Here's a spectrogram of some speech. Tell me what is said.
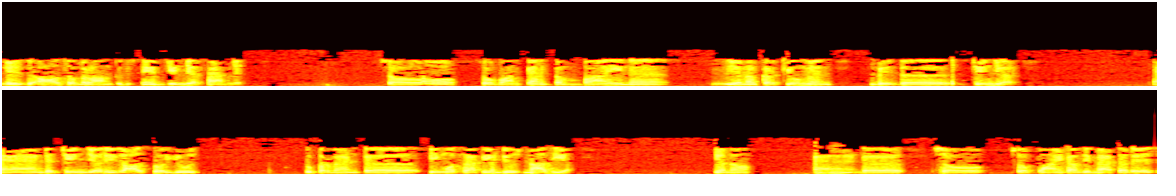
is also belong to the same ginger family. So, so one can combine, uh, you know, curcumin with ginger. And ginger is also used to prevent uh, chemotherapy-induced nausea. You know, Mm-hmm. and uh, so so point of the matter is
